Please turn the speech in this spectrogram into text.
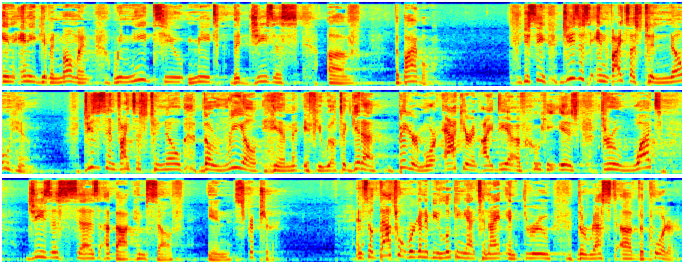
in any given moment. We need to meet the Jesus of the Bible. You see, Jesus invites us to know him. Jesus invites us to know the real him, if you will, to get a bigger, more accurate idea of who he is through what Jesus says about himself in scripture. And so that's what we're going to be looking at tonight and through the rest of the quarter.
